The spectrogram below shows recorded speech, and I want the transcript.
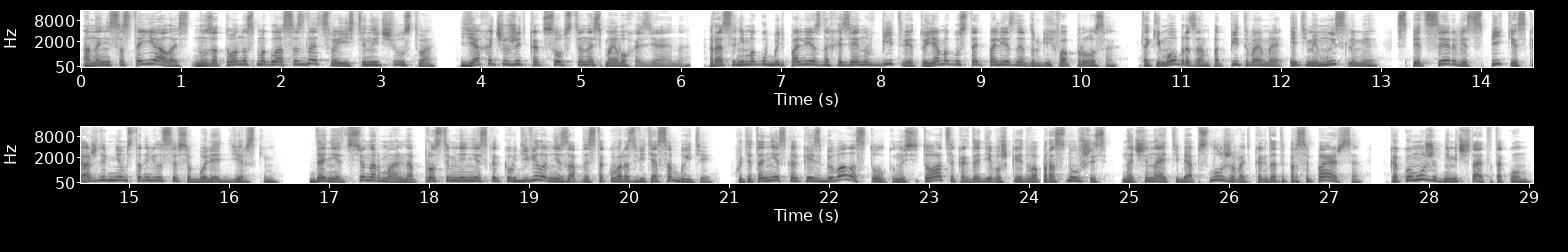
она не состоялась, но зато она смогла создать свои истинные чувства. Я хочу жить как собственность моего хозяина. Раз я не могу быть полезна хозяину в битве, то я могу стать полезной в других вопросах. Таким образом, подпитываемая этими мыслями, спецсервис Спики с каждым днем становился все более дерзким. Да нет, все нормально, просто меня несколько удивила внезапность такого развития событий. Хоть это несколько избивало с толку, но ситуация, когда девушка, едва проснувшись, начинает тебя обслуживать, когда ты просыпаешься, какой мужик не мечтает о таком?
